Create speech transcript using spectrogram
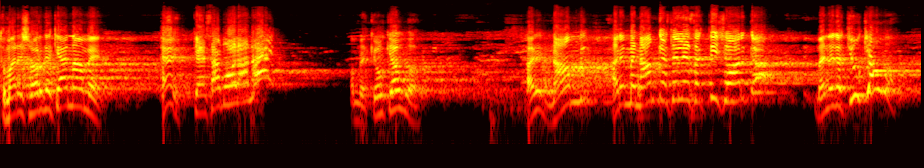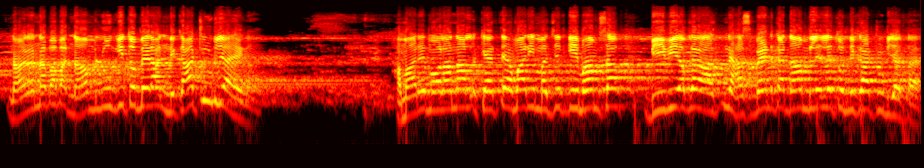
तुम्हारे शोहर का क्या नाम है, है? कैसा मौलाना है? हमने क्यों क्या हुआ? अरे नाम अरे मैं नाम कैसे ले सकती शोहर का? मैंने कहा क्यों क्या हुआ? ना ना ना बाबा नाम लूँगी तो मेरा निकाह टूट जाएगा। हमारे मौलाना कहते हैं, हमारी मस्जिद के इमाम साहब, बीवी अगर अपने हस्बैंड का नाम ले ले तो निकाह टूट जाता है।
